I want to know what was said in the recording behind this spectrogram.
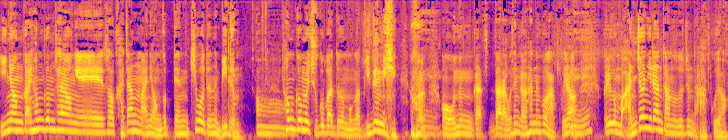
2년간 현금 사용에서 가장 많이 언급된 키워드는 믿음. 어. 현금을 주고받으면 뭔가 믿음이 어, 오는가다라고 생각하는 것 같고요. 네. 그리고 뭐 안전이란 단어도 좀 나왔고요.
